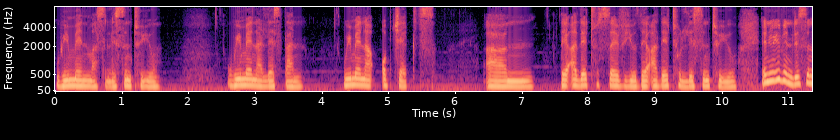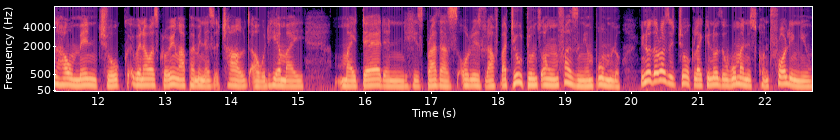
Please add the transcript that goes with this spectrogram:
women must listen to you. Women are less than. Women are objects. Um, they are there to serve you. They are there to listen to you. And you even listen how men joke. When I was growing up, I mean, as a child, I would hear my my dad and his brothers always laugh, but you don't You know, there was a joke, like, you know, the woman is controlling you.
